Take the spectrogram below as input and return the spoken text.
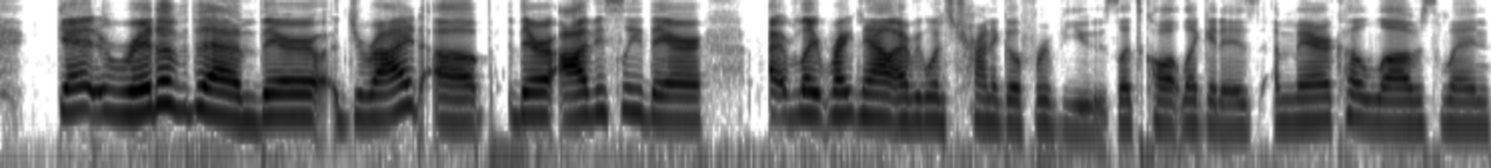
get rid of them. They're dried up. They're obviously there. Uh, like right now, everyone's trying to go for views. Let's call it like it is. America loves when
